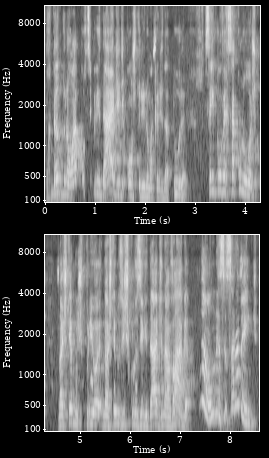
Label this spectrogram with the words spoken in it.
Portanto, não há possibilidade de construir uma candidatura sem conversar conosco. Nós temos, prior... nós temos exclusividade na vaga? Não necessariamente.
